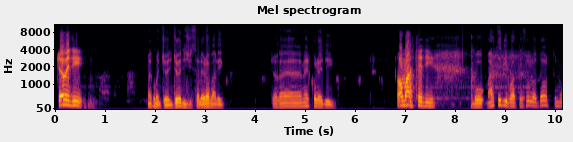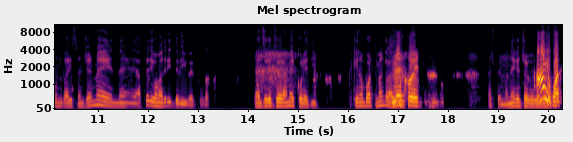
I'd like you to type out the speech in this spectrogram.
Giovedì. ma come giovedì? Giovedì ci sta l'Europa League. Gioca eh, mercoledì. O martedì. Boh, martedì porta solo Dortmund, Paris Saint Germain, Atletico Madrid, Liverpool. Penso che giocherà mercoledì. Perché non porta manca la. Mercoledì. Aspetta, ma non è che gioca con Ah, io quando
